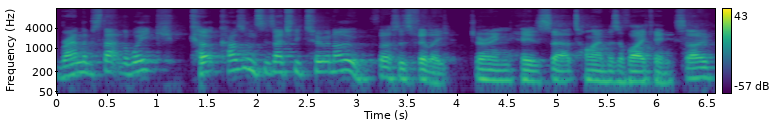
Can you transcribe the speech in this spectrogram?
random stat of the week Kirk Cousins is actually 2 0 versus Philly during his uh, time as a Viking. So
